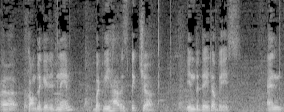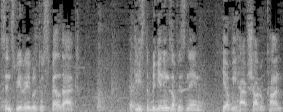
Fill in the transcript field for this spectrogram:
uh, complicated name, but we have his picture in the database, and since we are able to spell that, at least the beginnings of his name, here we have Shah Rukh Khan,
